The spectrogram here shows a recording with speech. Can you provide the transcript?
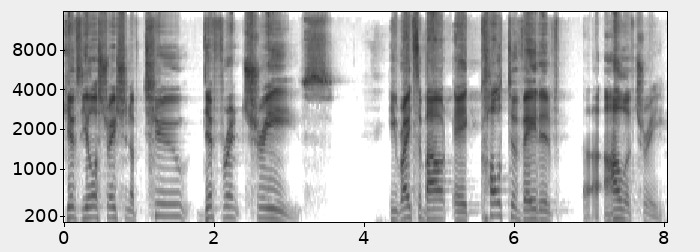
gives the illustration of two different trees. He writes about a cultivated uh, olive tree,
